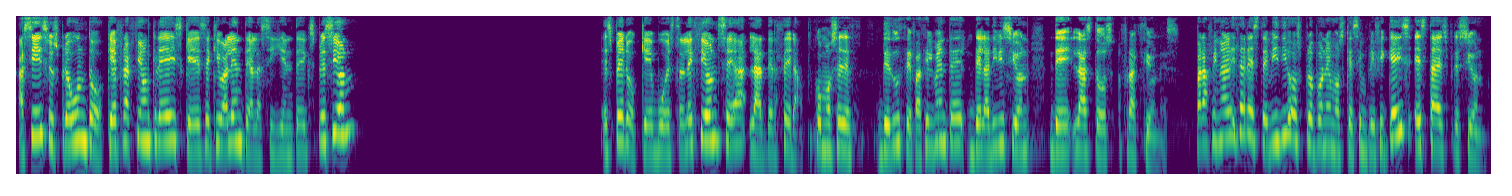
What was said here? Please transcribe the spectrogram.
Así, si os pregunto qué fracción creéis que es equivalente a la siguiente expresión, Espero que vuestra elección sea la tercera, como se deduce fácilmente de la división de las dos fracciones. Para finalizar este vídeo os proponemos que simplifiquéis esta expresión.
